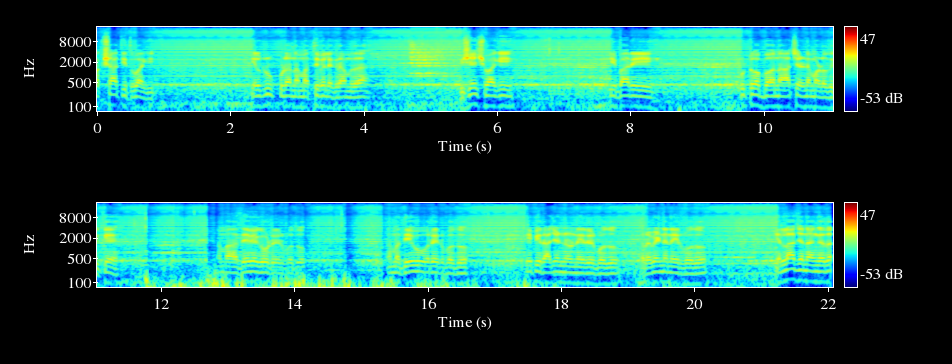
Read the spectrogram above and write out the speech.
ಪಕ್ಷಾತೀತವಾಗಿ ಎಲ್ಲರೂ ಕೂಡ ನಮ್ಮ ಅತ್ತಿಬೆಲೆ ಗ್ರಾಮದ ವಿಶೇಷವಾಗಿ ಈ ಬಾರಿ ಹುಟ್ಟುಹಬ್ಬವನ್ನು ಆಚರಣೆ ಮಾಡೋದಕ್ಕೆ ನಮ್ಮ ದೇವೇಗೌಡರು ಇರ್ಬೋದು, ನಮ್ಮ ದೇವವರೇ ಇರ್ಬೋದು ಕೆ ಪಿ ರಾಜಣ್ಣನವರು ಇರ್ಬೋದು, ರವಣ್ಣನೇ ಇರ್ಬೋದು, ಎಲ್ಲ ಜನಾಂಗದ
